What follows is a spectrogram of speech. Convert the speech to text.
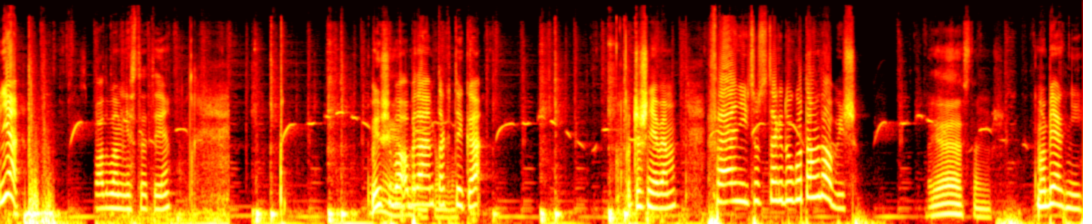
Nie! Spadłem niestety. Już Nie, chyba ja obrałem taktykę. Chociaż nie wiem. Feni, co ty tak długo tam robisz? Jestem już. No biegnij.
